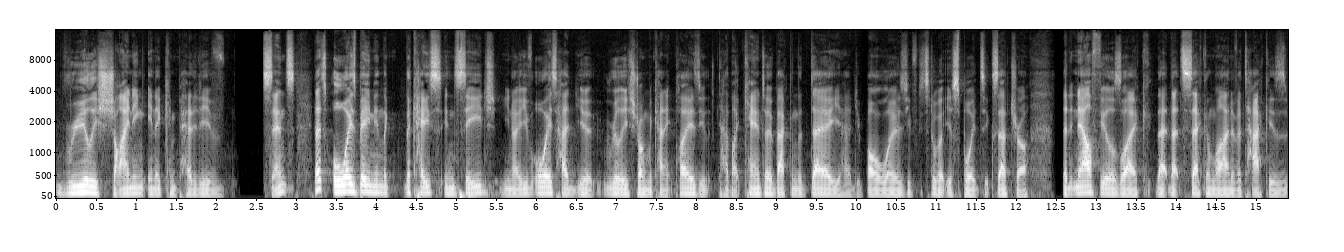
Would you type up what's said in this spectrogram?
really shining in a competitive sense. That's always been in the, the case in Siege. You know, you've always had your really strong mechanic players. You had like Kanto back in the day, you had your bowlers, you've still got your spoits, etc. That it now feels like that that second line of attack is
